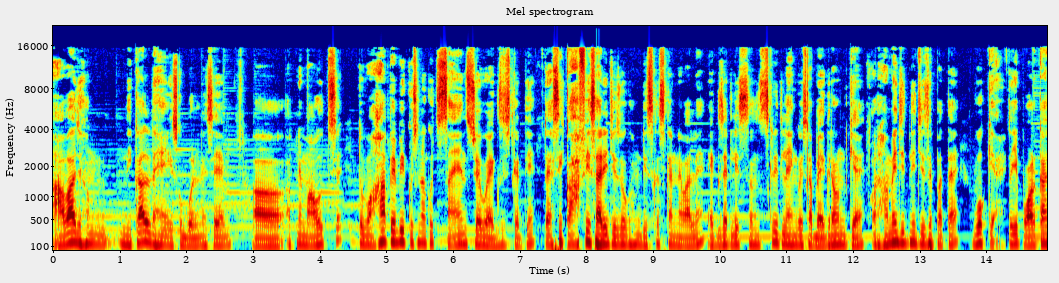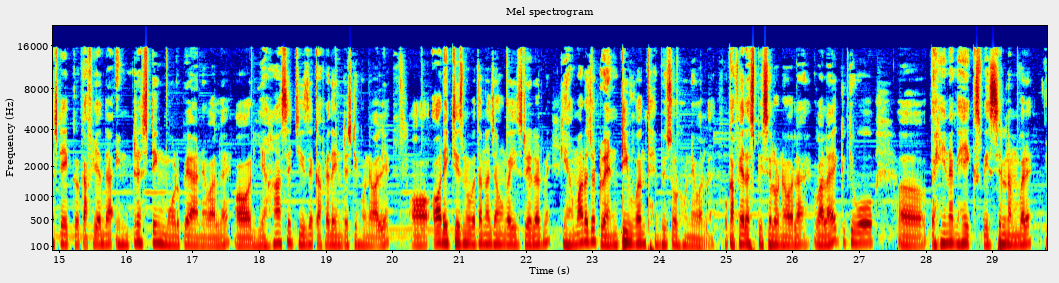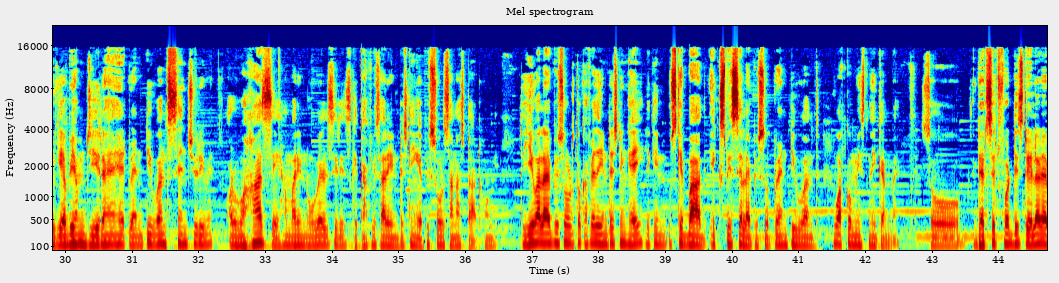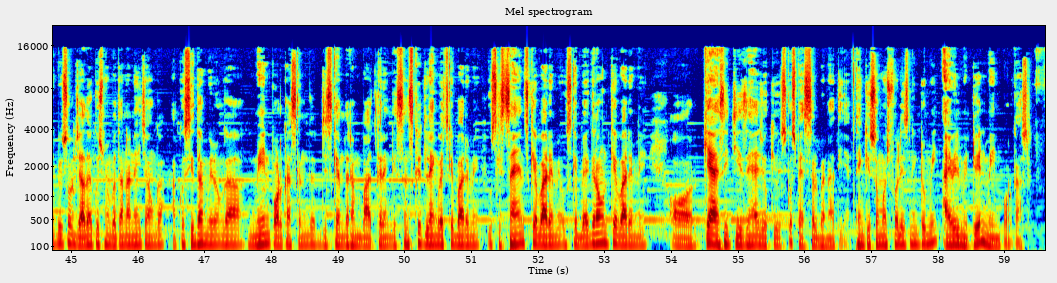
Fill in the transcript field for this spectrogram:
आवाज़ हम निकाल रहे हैं इसको बोलने से अपने माउथ से तो वहाँ पे भी कुछ ना कुछ साइंस जो है वो एग्जिस्ट करती है। तो ऐसी काफ़ी सारी चीज़ों को हम डिस्कस करने वाले हैं। एग्जैक्टली संस्कृत लैंग्वेज का बैकग्राउंड क्या है और हमें जितनी चीज़ें पता है वो क्या है। तो ये पॉडकास्ट एक काफ़ी ज़्यादा इंटरेस्टिंग मोड पर आने वाला है और यहाँ से चीज़ें काफ़ी ज़्यादा इंटरेस्टिंग होने वाली है। और, एक चीज़ मैं बताना चाहूँगा इस ट्रेलर में कि हमारा जो ट्वेंटी एपिसोड होने वाला है वो काफ़ी ज़्यादा स्पेशल होने वाला है वाला है क्योंकि वो कहीं ना कहीं एक स्पेशल नंबर है क्योंकि अभी हम जी रहे हैं ट्वेंटी वन सेंचुरी में और वहाँ से हमारी नोवेल सीरीज़ के काफ़ी सारे इंटरेस्टिंग एपिसोड्स आना स्टार्ट होंगे। तो ये वाला एपिसोड तो काफ़ी ज़्यादा इंटरेस्टिंग है ही, लेकिन उसके बाद एक स्पेशल एपिसोड ट्वेंटी वो आपको मिस नहीं करना है। So that's it for this trailer episode ज़्यादा कुछ मैं बताना नहीं चाहूँगा। आपको सीधा मिलूँगा मेन पॉडकास्ट के अंदर, जिसके अंदर हम बात करेंगे संस्कृत लैंग्वेज के बारे में, उसकी साइंस के बारे में, उसके बैकग्राउंड के बारे में और क्या ऐसी चीज़ें हैं जो कि उसको स्पेशल बनाती है। Thank you so much for listening to me I will meet you in main podcast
